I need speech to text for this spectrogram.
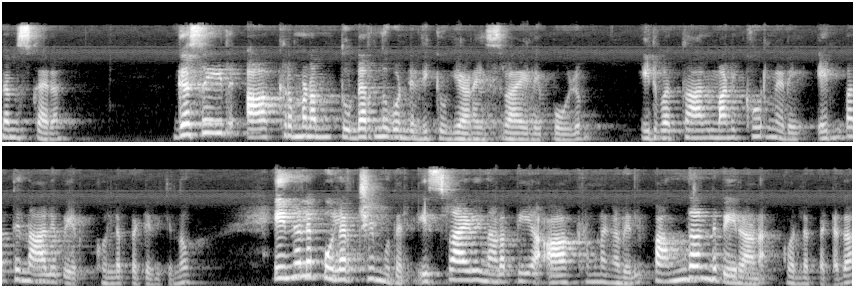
നമസ്കാരം. ഗസയിൽ ആക്രമണം തുടർന്നുകൊണ്ടിരിക്കുകയാണ് ഇസ്രായേൽ എപ്പോഴും ഇരുപത്തിനാല് മണിക്കൂറിനിടെ എൺപത്തിനാല് പേർ കൊല്ലപ്പെട്ടിരിക്കുന്നു. ഇന്നലെ പുലർച്ചെ മുതൽ ഇസ്രായേൽ നടത്തിയ ആക്രമണങ്ങളിൽ പന്ത്രണ്ട് പേരാണ് കൊല്ലപ്പെട്ടത്.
